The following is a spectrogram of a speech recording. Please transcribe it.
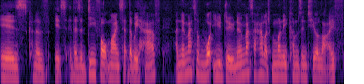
is kind of it's there's a default mindset that we have. And no matter what you do no matter how much money comes into your life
